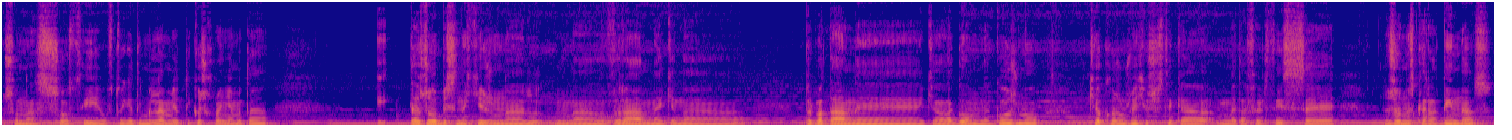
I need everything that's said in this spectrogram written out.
στο να σωθεί αυτό, γιατί μιλάμε για 20 χρόνια μετά τα ζόμπι συνεχίζουν να, να δράνε και να περπατάνε και να δαγκώνουν κόσμο και ο κόσμος έχει ουσιαστικά μεταφερθεί σε ζώνες καραντίνας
